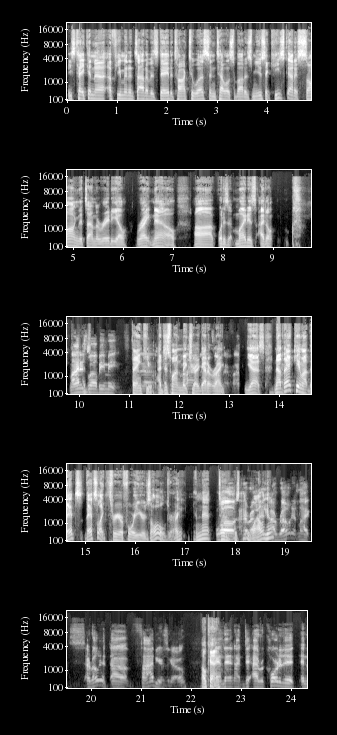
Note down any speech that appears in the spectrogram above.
he's taken a, a few minutes out of his day to talk to us and tell us about his music. He's got a song that's on the radio right now. Uh, what is it? Might as I don't. Might as well be me. Thank you. I just want to make sure I got it right. it's on there. Yes. Now that came out. That's that's like three or four years old, right? Isn't that uh, Well, was that I a wrote, it, I wrote it like, I wrote it uh, five years ago. Okay. and then I did, I recorded it in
